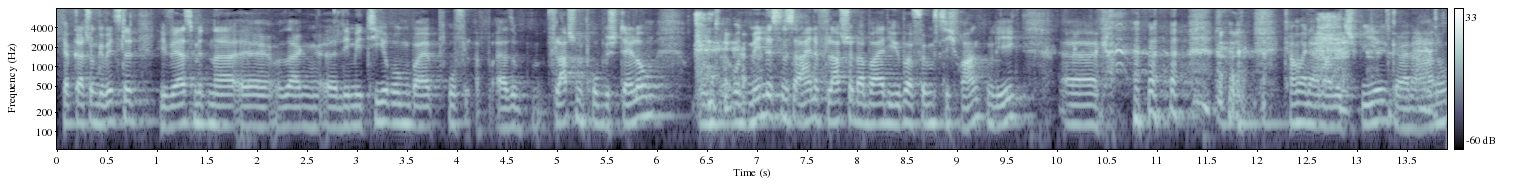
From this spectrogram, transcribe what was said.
ich habe gerade schon gewitzelt, wie wäre es mit einer äh, sagen, äh, Limitierung bei pro, also Flaschen pro Bestellung und, und mindestens eine Flasche dabei, die über 50 Franken liegt. Äh, kann man ja mal mitspielen, keine Ahnung.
